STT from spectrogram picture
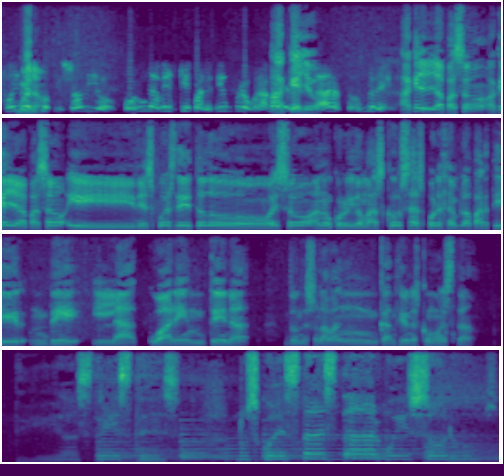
fue el Bueno. episodio, por una vez que parecía un programa Aquello- de verdad, hombre. Aquello ya pasó, aquello ya pasó y después de todo eso han ocurrido más cosas, por ejemplo, a partir de la cuarentena, donde sonaban canciones como esta. Días tristes, nos cuesta estar muy solos.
